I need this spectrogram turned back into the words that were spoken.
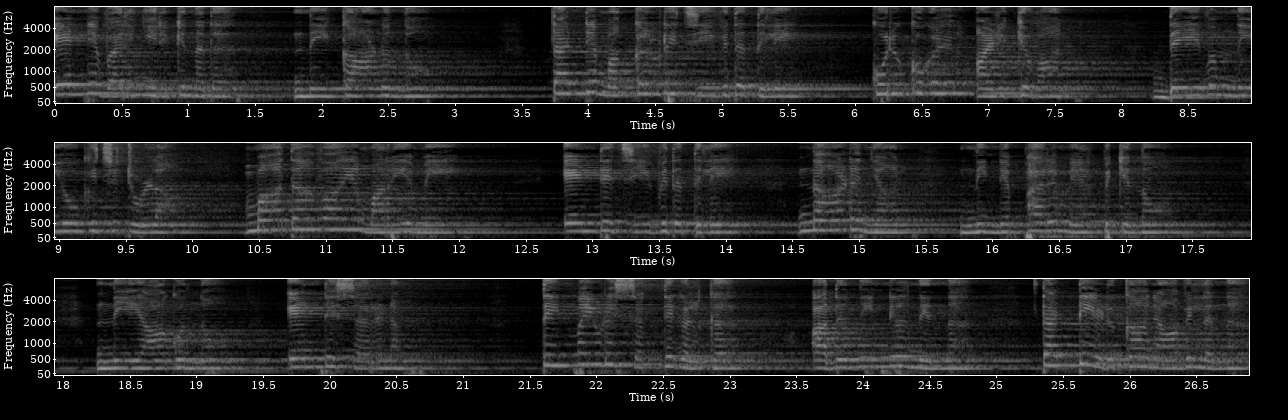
എന്നെ വരിഞ്ഞിരിക്കുന്നത് നീ കാണുന്നു. തന്റെ മക്കളുടെ ജീവിതത്തിലെ കുരുക്കുകൾ അഴിക്കുവാൻ ദൈവം നിയോഗിച്ചിട്ടുള്ള മാതാവായ മറിയമേ എന്റെ ജീവിതത്തിലെ നാട് ഞാൻ നിന്നെ ഭരമേൽപ്പിക്കുന്നു. നീയാകുന്നു എന്റെ ശരണം. തിന്മയുടെ ശക്തികൾക്ക് അത് നിന്നിൽ നിന്ന് തട്ടിയെടുക്കാനാവില്ലെന്ന്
